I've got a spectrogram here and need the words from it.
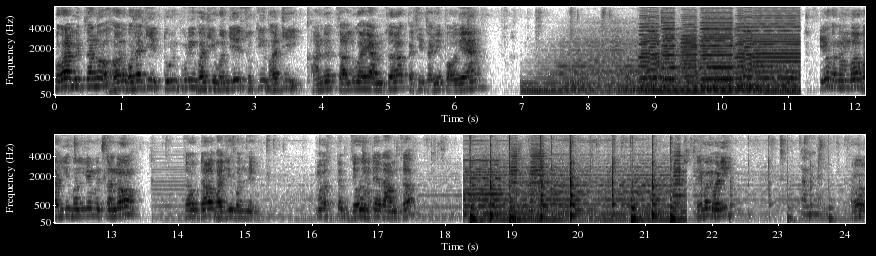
बघा मित्रांनो हरभऱ्याची तुळपुडी भाजी म्हणजे सुकी भाजी खाणं चालू आहे आमचं. कशी झाली पाहुद्या एक नंबर भाजी बनली मित्रांनो. चवदार भाजी बनली. मस्त जेवण होते आता आमचं. हे बघ भाजी. चांगली झाली. हो.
